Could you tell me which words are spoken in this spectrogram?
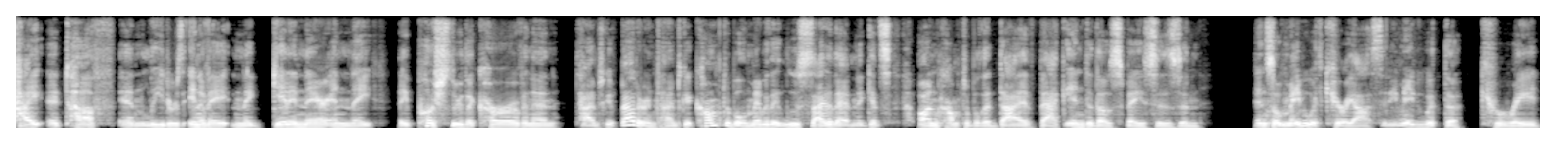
tight and tough and leaders innovate and they get in there and they they push through the curve and then times get better and times get comfortable maybe they lose sight of that and it gets uncomfortable to dive back into those spaces and and so maybe with curiosity maybe with the courage,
